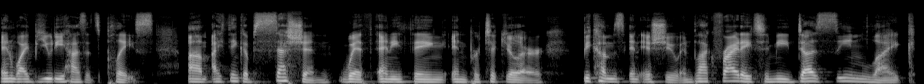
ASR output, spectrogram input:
and why beauty has its place. Um, I think obsession with anything in particular becomes an issue, and Black Friday to me does seem like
